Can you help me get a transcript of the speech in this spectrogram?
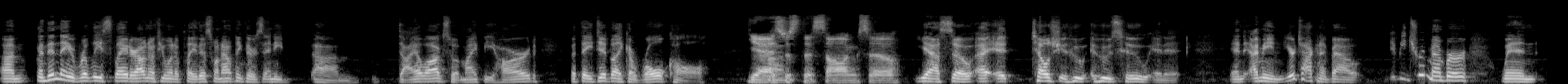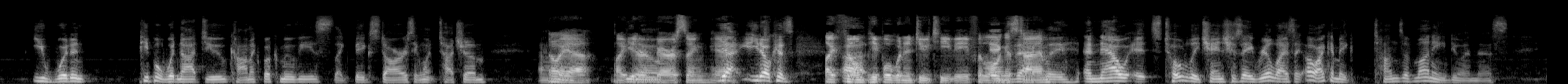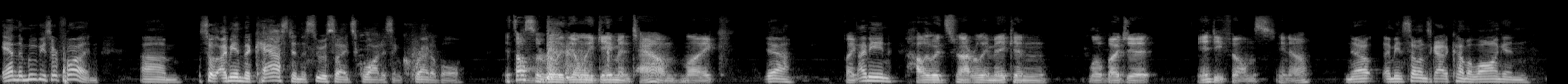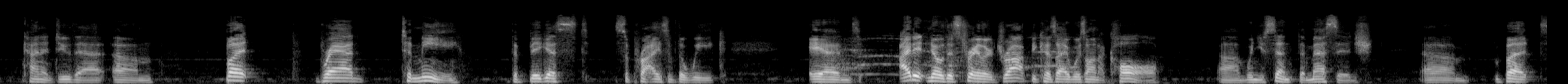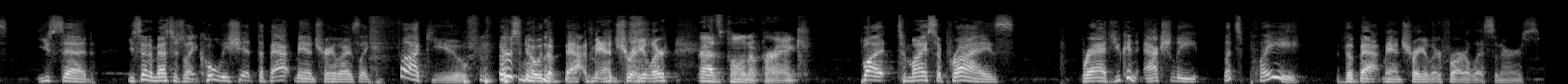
um, and then they released later. I don't know if you want to play this one. I don't think there's any um, dialogue, so it might be hard. But they did like a roll call. Yeah, it's Um, just the song. So Yeah, so uh, it tells you who who's who in it, and I mean you're talking about. I mean, do you remember when you wouldn't people would not do comic book movies like big stars? They wouldn't touch them. oh yeah, like they're know. embarrassing. Yeah, Yeah, you know, because like film uh, people wouldn't do TV for the longest time. exactly. And now it's totally changed because they realize like, oh, I can make tons of money doing this, and the movies are fun. Um, so I mean, the cast in the Suicide Squad is incredible. It's also really the only game in town. Like, Yeah, like I mean, Hollywood's not really making low budget indie films. You know, No, I mean someone's got to come along and kind of do that. Um, but Brad, to me, the biggest surprise of the week, and I didn't know this trailer dropped because I was on a call um, when you sent the message. Um, but you said you sent a message like, "Holy shit, the Batman trailer!" I was like, "Fuck you!" There's no the Batman trailer. Brad's pulling a prank. But to my surprise, Brad, you can actually let's play the Batman trailer for our listeners.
